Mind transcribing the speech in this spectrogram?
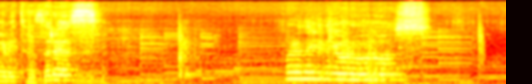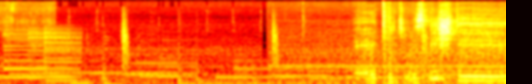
Evet hazırız. Fırına gidiyoruz. Ve kekimiz pişti.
